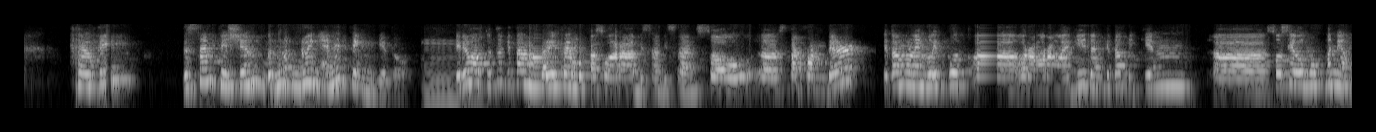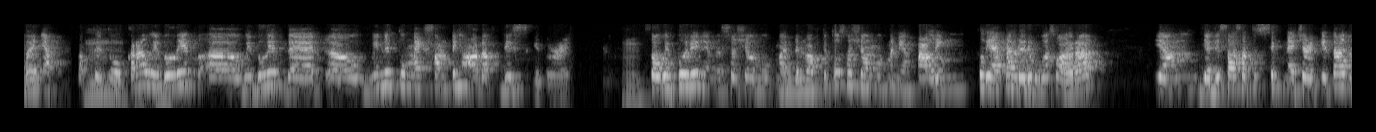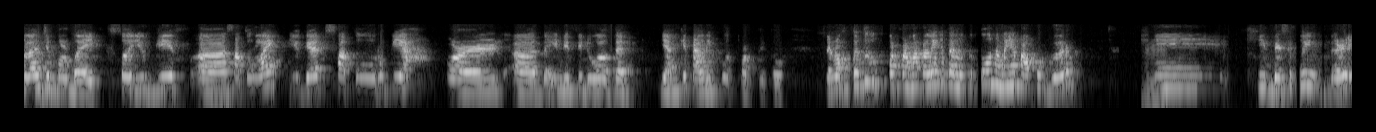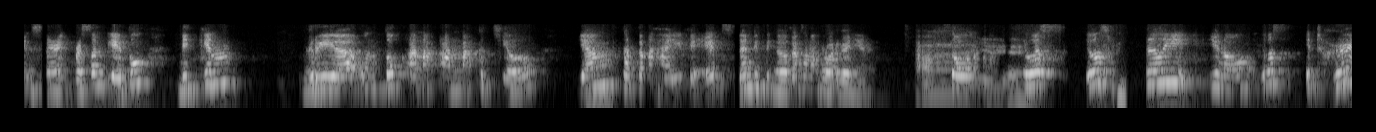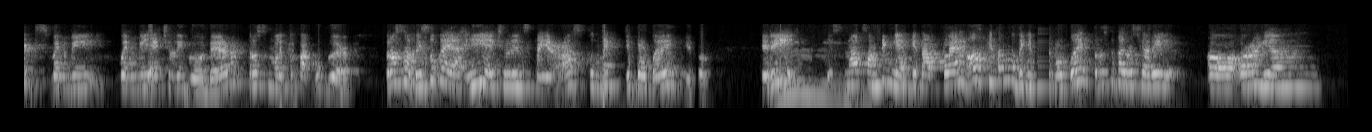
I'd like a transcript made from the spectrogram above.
having the same vision but not doing anything gitu. Hmm. Jadi waktu itu kita merevamp buka suara habis-habisan. So uh, start from there kita mulai meliput uh, orang-orang uh, lagi dan kita bikin uh, social movement yang banyak waktu hmm. itu karena we believe uh, we believe that uh, we need to make something out of this gitu right hmm. so we put it in the social movement dan waktu itu social movement yang paling kelihatan dari buka suara yang jadi salah satu signature kita adalah jempol baik so you give uh, satu like you get satu rupiah for uh, the individual that yang kita liput waktu itu dan waktu itu pertama kali kita liput tuh namanya Pak Puger hmm. he he basically very inspiring person yaitu bikin geria untuk anak-anak kecil yang hmm. terkena HIV AIDS dan ditinggalkan sama keluarganya. Ah, so yeah, yeah. it was it was really you know it was it hurts when we when we actually go there terus meliput Pak Buger terus habis itu kayak he actually inspire us to make jempol baik gitu jadi hmm. it's not something yang kita plan oh kita mau bikin jempol baik terus kita harus cari uh, orang yang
